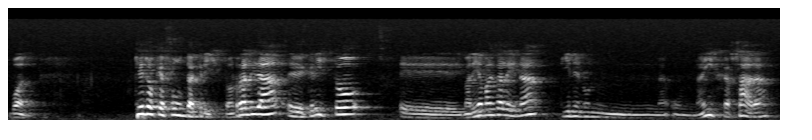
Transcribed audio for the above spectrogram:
Bueno, ¿qué es lo que funda Cristo? En realidad, eh, Cristo eh, y María Magdalena tienen una hija, Sara,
